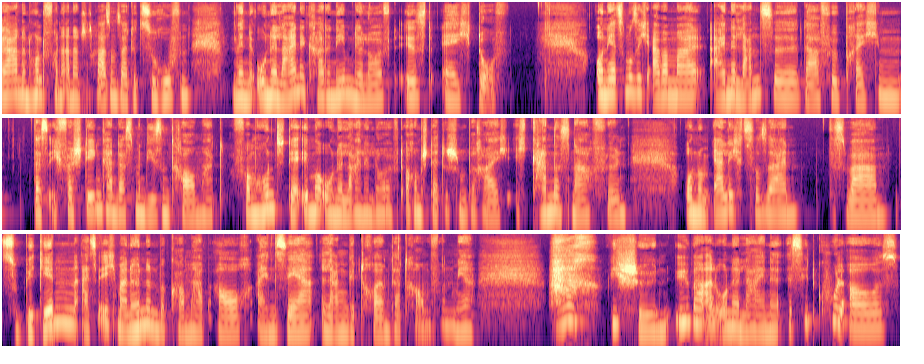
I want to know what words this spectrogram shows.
ja, einen Hund von der anderen Straßenseite zu rufen, wenn der ohne Leine gerade neben dir läuft, ist echt doof. Und jetzt muss ich aber mal eine Lanze dafür brechen, dass ich verstehen kann, dass man diesen Traum hat. Vom Hund, der immer ohne Leine läuft, auch im städtischen Bereich. Ich kann das nachfüllen. Und um ehrlich zu sein, das war zu Beginn, als ich meine Hündin bekommen habe, auch ein sehr lang geträumter Traum von mir. Ach, wie schön, überall ohne Leine. Es sieht cool aus.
